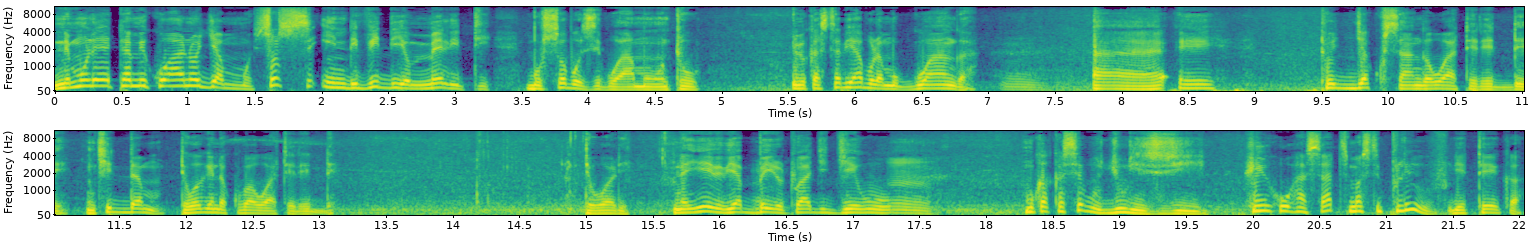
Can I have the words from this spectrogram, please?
ne muleeta mikwano gyammwe. So si individual merit busobozi bwa muntu. Ebyo kasita byabula mu ggwanga. Ah, eh, tojja kusanga waateredde nkiddamu tewagenda kuba waateredde tewali. Naye ebyo bya bairo twagijjewo mukakase bujulizi he who has sat must prove lyetteeka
